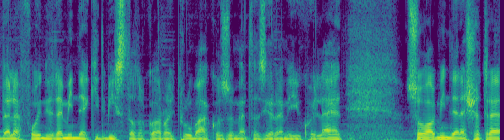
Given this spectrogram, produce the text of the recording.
belefolyni, de mindenkit biztatok arra, hogy próbálkozzon, mert azért reméljük, hogy lehet. Szóval minden esetre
